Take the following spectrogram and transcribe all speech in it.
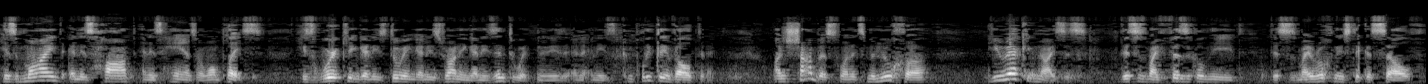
His mind and his heart and his hands are in one place. He's working and he's doing and he's running and he's into it and he's, and, and he's completely involved in it. On Shabbos, when it's menucha, he recognizes this is my physical need, this is my ruchnistic self,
